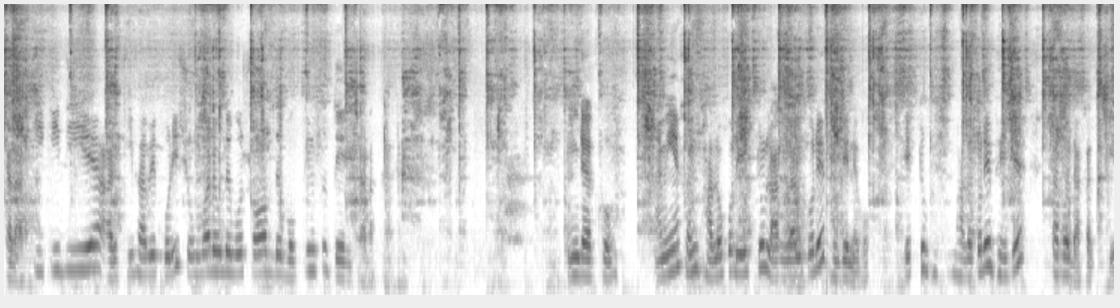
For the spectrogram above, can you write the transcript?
ছাড়া। কি কি দিয়ে আর কীভাবে করি সোমবারেও দেবো, সব দেবো, কিন্তু তেল ছাড়া। দেখো, আমি এখন ভালো করে একটু লাল লাল করে ভেজে নেব। একটু ভালো করে ভেজে তারপর দেখাচ্ছি।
